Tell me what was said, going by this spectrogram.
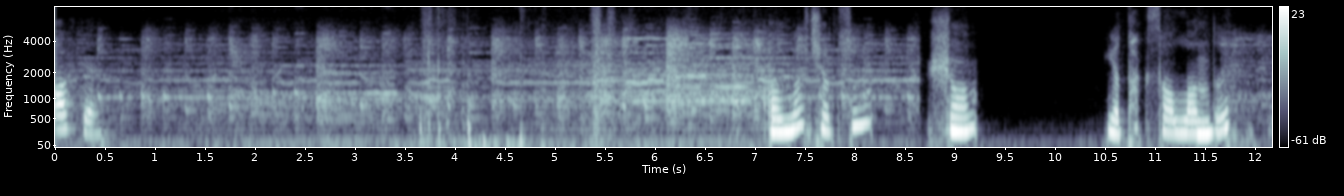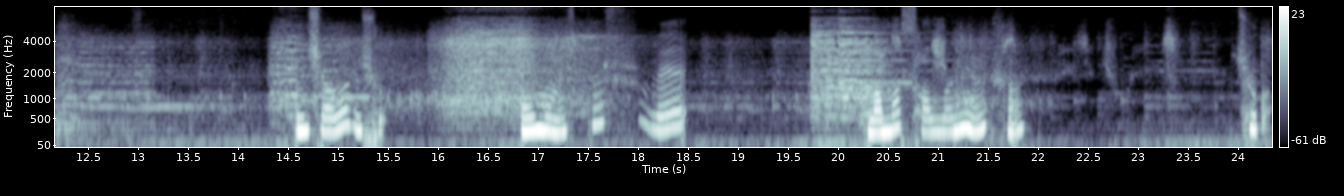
Aferin. Allah çarpsın şu an yatak sallandı. İnşallah bir şey olmamıştır ve lamba sallanıyor şu an. Çok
